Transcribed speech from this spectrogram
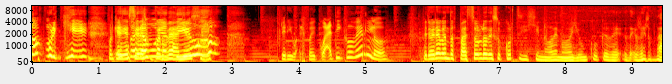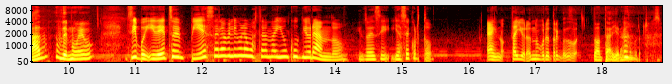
porque... Porque Esto era muy de años, antiguo. sí. Pero igual fue acuático verlo. Pero ahora cuando pasó lo de su corte dije, no, de nuevo Jungkook, ¿de, de verdad? ¿De nuevo? Sí, pues, y de hecho empieza la película mostrando a Jungkook llorando. Entonces sí, ya se cortó. Ay, no, está llorando por otra cosa. No, estaba llorando por otra cosa.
